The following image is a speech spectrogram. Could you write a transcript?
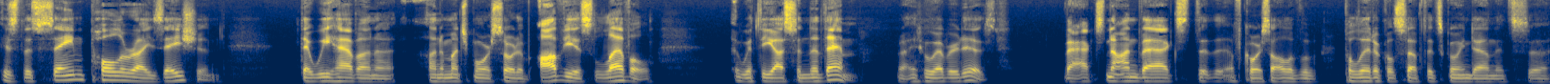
is the same polarization that we have on a on a much more sort of obvious level with the us and the them, right? Whoever it is, vax, non-vax, of course, all of the political stuff that's going down. That's uh,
